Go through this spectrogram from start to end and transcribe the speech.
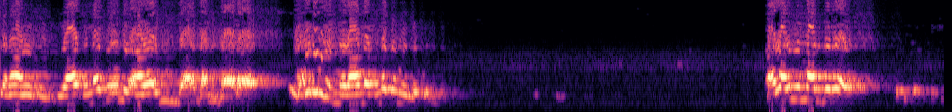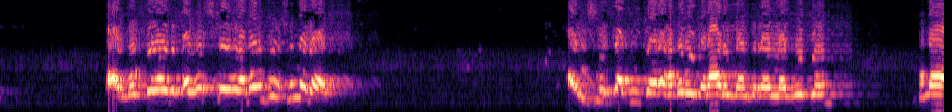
چنان اطلاعات نکر آوازی دادن داره مرامت نکنی بکنی على المنظر الدكتور بالتغش کے ودر کو سننے گئے ایسی ساتھی کہہ رہا حضر قرار المنظر لگے کہ ہمیں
